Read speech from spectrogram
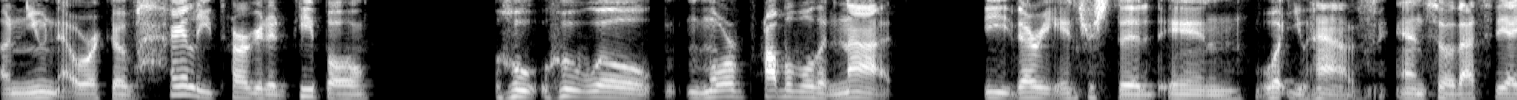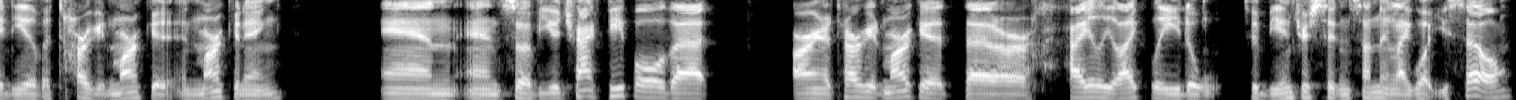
a new network of highly targeted people who who will more probable than not be very interested in what you have. And so that's the idea of a target market in marketing. And and so if you attract people that are in a target market that are highly likely to, to be interested in something like what you sell,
